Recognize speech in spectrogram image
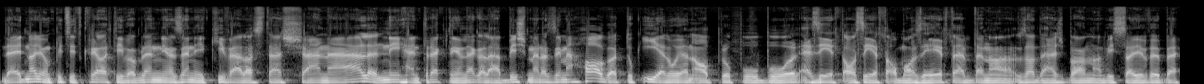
de egy nagyon picit kreatívabb lenni a zenék kiválasztásánál, néhány tracknél legalábbis, mert azért már hallgattuk ilyen-olyan apropóból, ezért, azért, amazért ebben az adásban, a visszajövőbe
